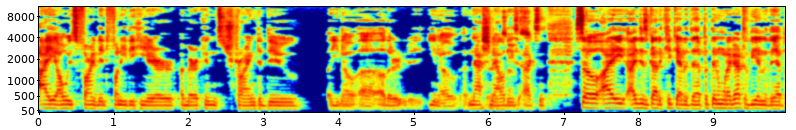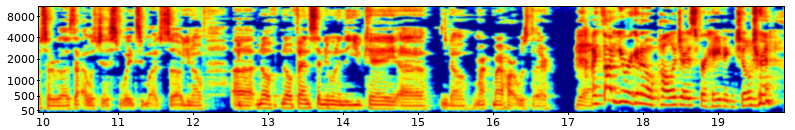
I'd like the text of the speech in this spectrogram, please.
I always find it funny to hear Americans trying to do you know, uh, other, you know, nationalities accents. So I, I just got a kick out of that. But then when I got to the end of the episode, I realized that was just way too much. So, you know, uh, no, no offense to anyone in the UK. Uh, you know, my, my heart was there. Yeah. I thought you were going to apologize for hating children.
